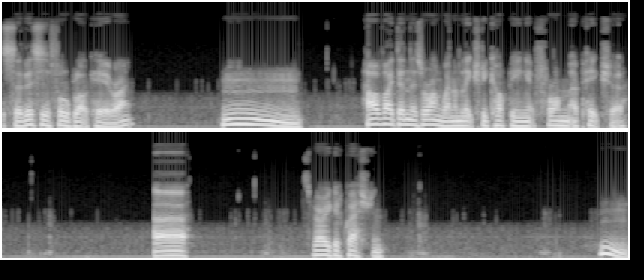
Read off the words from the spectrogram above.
so this is a full block here, right? Hmm. How have I done this wrong when I'm literally copying it from a picture? Uh, it's a very good question. Hmm.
